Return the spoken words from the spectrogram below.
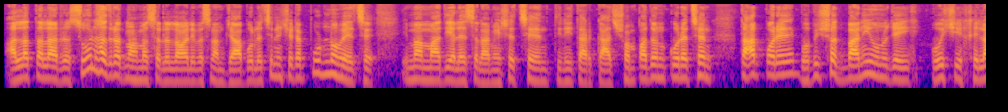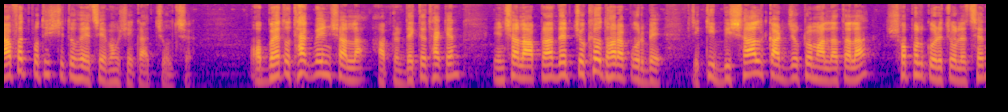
আল্লাহ তালা রসুল হজরত মোহাম্মদ সাল্লাহ আলী আসলাম যা বলেছিলেন সেটা পূর্ণ হয়েছে। ইমাম মাদি আলাইসাল্লাম এসেছেন, তিনি তার কাজ সম্পাদন করেছেন। তারপরে ভবিষ্যৎবাণী অনুযায়ী ঐশী খিলাফত প্রতিষ্ঠিত হয়েছে এবং সে কাজ চলছে। অব্যাহত থাকবে ইনশাল্লাহ আপনারা দেখতে থাকেন ইনশাল্লাহ আপনাদের চোখেও ধরা পড়বে যে কি বিশাল কার্যক্রম আল্লাহ তালা সফল করে চলেছেন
